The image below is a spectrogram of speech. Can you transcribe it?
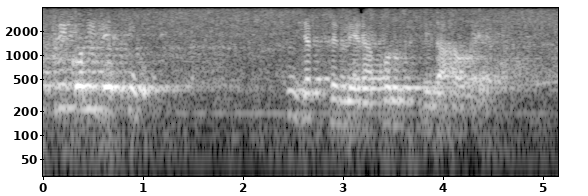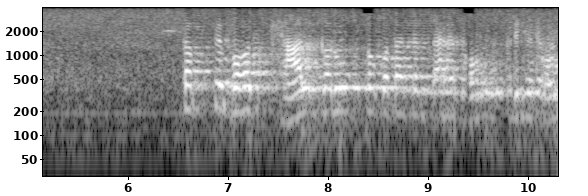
स्त्री को ही देखती। जब से मेरा पुरुष विदा हो गया, तब से बहुत ख्याल करूँ तो पता चलता है कौन स्त्री है, कौन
